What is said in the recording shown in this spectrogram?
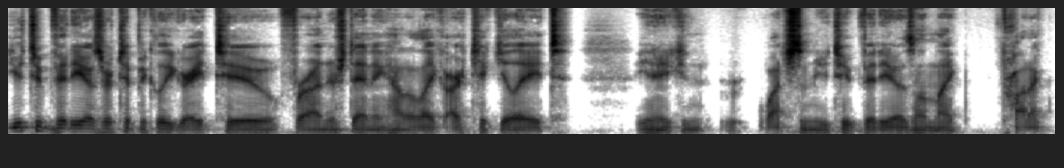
YouTube videos are typically great too for understanding how to like articulate. You know, you can watch some YouTube videos on like product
